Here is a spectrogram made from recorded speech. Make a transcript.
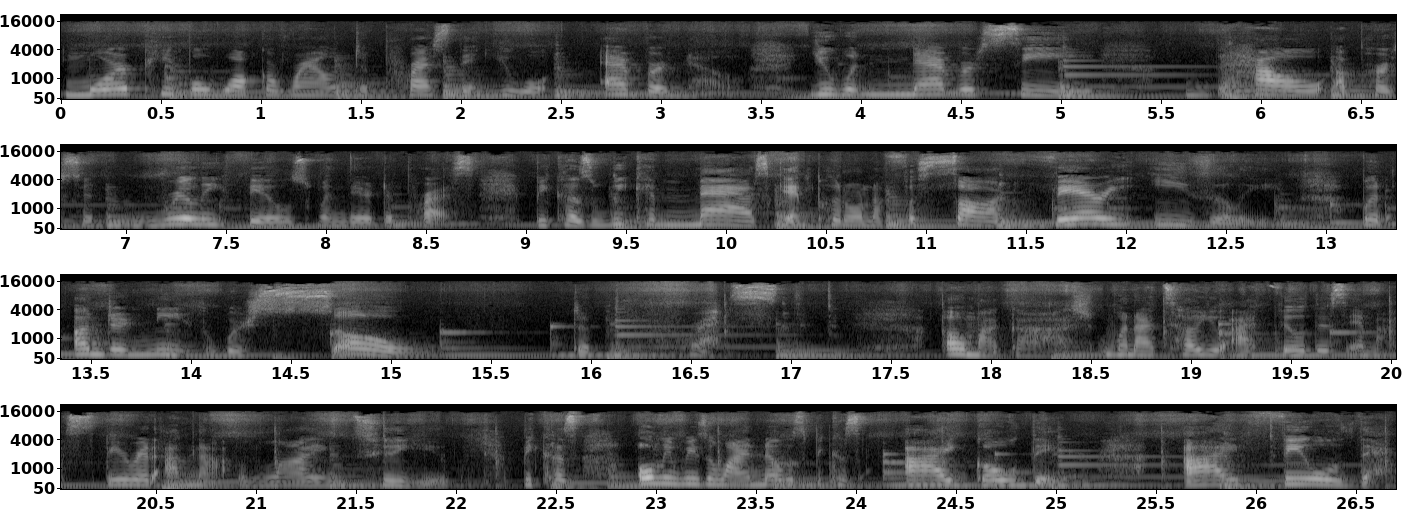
More people walk around depressed than you will ever know. You would never see how a person really feels when they're depressed because we can mask and put on a facade very easily, but underneath, we're so depressed. Oh my gosh, when I tell you I feel this in my spirit, I'm not lying to you because only reason why I know is because I go there. I feel that.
